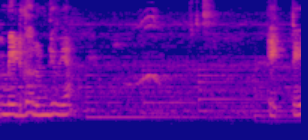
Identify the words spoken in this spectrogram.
मीठ घालून घेऊया. एक ते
